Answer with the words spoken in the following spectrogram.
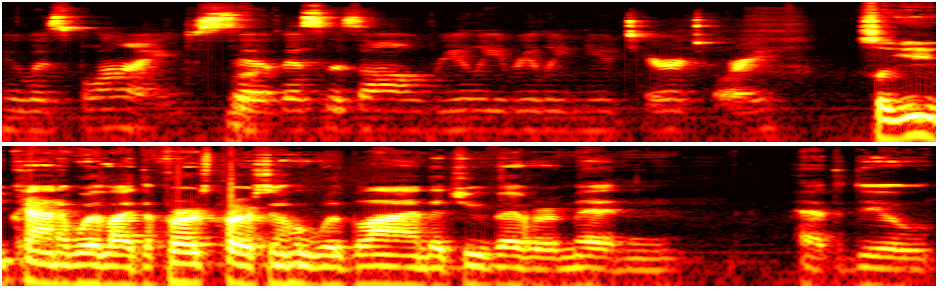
who was blind. So right. this was all really, really new territory. So you kind of were like the first person who was blind that you've ever met and had to deal,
